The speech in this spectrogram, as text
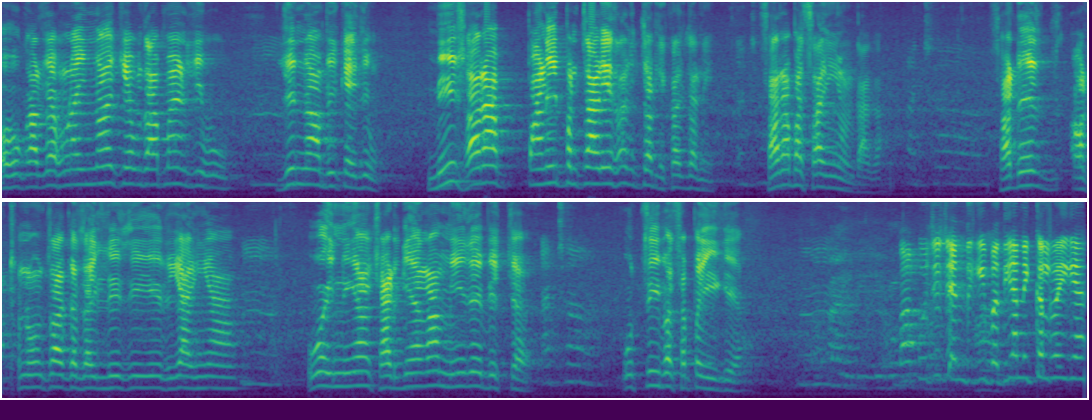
ਉਹ ਕਰ ਲਿਆ। ਹੁਣ ਇੰਨਾ ਚਾਉਂਦਾ ਭੈਣ ਜੀ ਉਹ ਜਿੰਨਾ ਵੀ ਕਹਿ ਦਿਓ ਮੀਂਹ ਸਾਰਾ ਪਾਣੀ 45 ਸਾਡੇ ਚ ਨਿਕਲਦਾ ਨਹੀਂ ਸਾਰਾ ਬਸ ਆਈ ਆਉਂਦਾਗਾ। ਸਾਡੇ 8-9 ਤਾਂ ਗਜ਼ੈਲੇ ਸੀ ਰਿਆਈਆਂ ਉਹ ਇੰਨੀਆਂ ਛੜ ਗਈਆਂ ਨਾ ਮੀਂਹ ਦੇ ਵਿੱਚ। ਅੱਛਾ। ਉੱਤੀ ਬਸ ਪਈ ਗਿਆ। ਬਾਪੂ ਜੀ ਜ਼ਿੰਦਗੀ ਵਧੀਆ ਨਿਕਲ ਰਹੀ ਹੈ।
